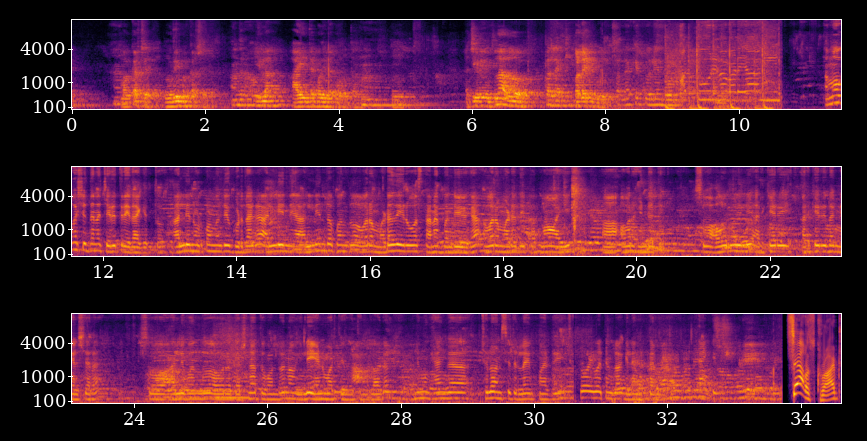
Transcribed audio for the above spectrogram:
ಮಲ್ಕಾಶೇತ ಮುದಿ ಮಲ್ಕಾಶೇತ ಇಲ್ಲ ಆಯಿ ತಗೊಂಡು ಇಲ್ಲೇ ಕೊಡ್ತಾರೆ ಹ್ಮ್. ಹಚ್ಚಿಗೆ ಅದು ಪಲ್ಲಕ್ಕಿ. ಪಲ್ಲಕ್ಕಿ ಕೂಲಿ. ಪಲ್ಲಕ್ಕಿ ಕೂಲಿಂದ ಅಮೋಘ ಸಿದ್ಧನ ಚರಿತ್ರೆ ಇದಾಗಿತ್ತು. ಅಲ್ಲಿ ನೋಡ್ಕೊಂಡು ಬಂದೀವಿ ಗುಡ್ದಾಗ. ಅಲ್ಲಿ ಅಲ್ಲಿಂದ ಬಂದು ಅವರ ಮಡದಿ ಇರುವ ಸ್ಥಾನಕ್ಕೆ ಬಂದೀವಿ ಈಗ. ಅವರ ಮಡದಿ ಪದ್ಮಾವಾಯಿ ಅವರ ಹೆಂಡತಿ. ಸೊ ಅವರು ಇಲ್ಲಿ ಅರ್ಕೇರಿ, ಅರ್ಕೇರಿದಾಗ ನೆಲೆಸ್ಯಾರ. ಸೊ ಅಲ್ಲಿ ಬಂದು ಅವರ ದರ್ಶನ ತಗೊಂಡು ನಾವು ಇಲ್ಲೇ ಏನು ಮಾಡ್ತೀವಿ ಇವತ್ತಿನ ಬ್ಲಾಗ್ ನಿಮಗೆ ಹೆಂಗೆ ಚಲೋ ಅನಿಸಿದ್ರೆ ಲೈಕ್ ಮಾಡಿರಿ. ಸೊ ಇವತ್ತಿನ ಬ್ಲಾಗ್ ಇಲ್ಲೇ ಮಾಡ್ತಾ ಥ್ಯಾಂಕ್ ಯು Subscribe.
